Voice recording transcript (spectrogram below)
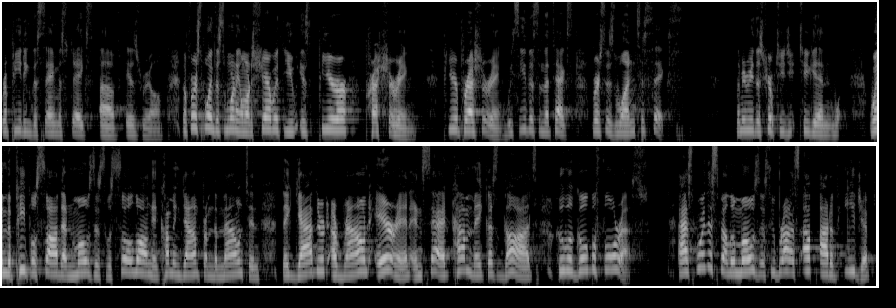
repeating the same mistakes of Israel. The first point this morning I want to share with you is peer pressuring. Peer pressuring. We see this in the text, verses 1 to 6. Let me read the scripture to you again. When the people saw that Moses was so long in coming down from the mountain, they gathered around Aaron and said, Come, make us gods who will go before us. As for this fellow Moses who brought us up out of Egypt,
